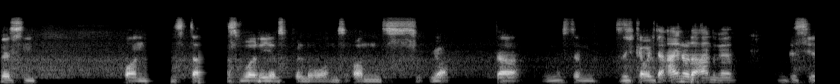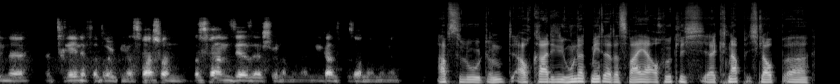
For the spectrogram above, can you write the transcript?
wissen. Und das wurde jetzt belohnt. Und ja, da musste sich, glaube ich, der ein oder andere ein bisschen eine, eine, Träne verdrücken. Das war schon, das war ein sehr, sehr schöner Moment, ein ganz besonderer Moment. Absolut. Und auch gerade die 100 Meter, das war ja auch wirklich äh, knapp. Ich glaube, äh,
